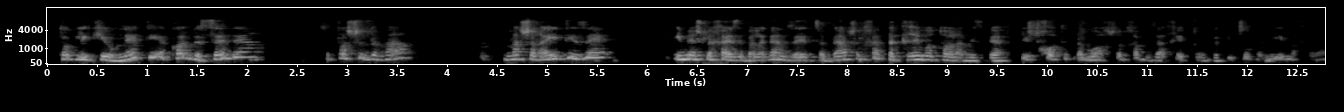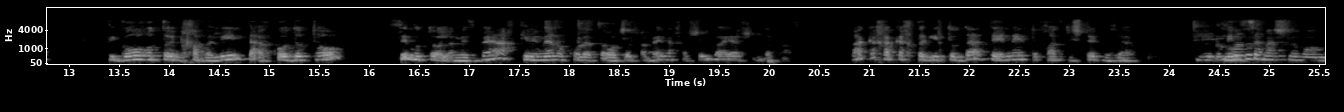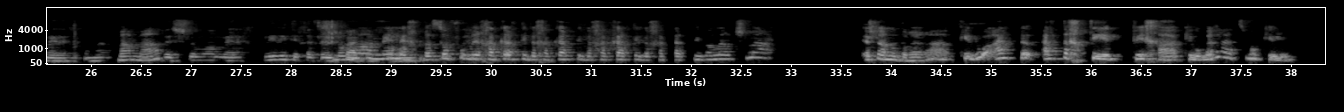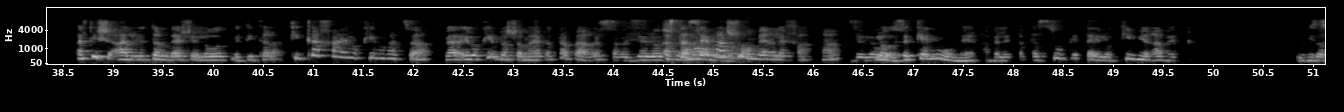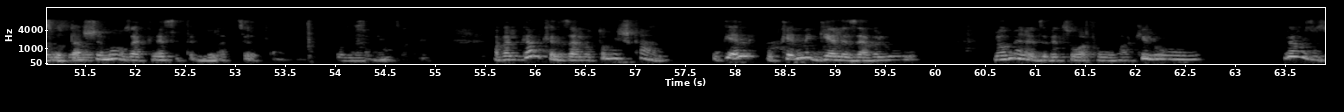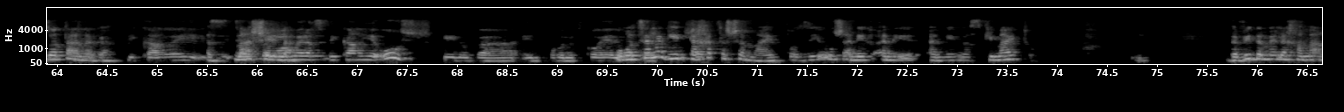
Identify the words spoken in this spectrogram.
טוב לי כי הונאתי, הכל בסדר, בסופו של דבר, מה שראיתי זה, אם יש לך איזה בלאגן, זה עץ הדעת שלך, תקריב אותו על המזבח, תשחוט את המוח שלך, וזה הכי טוב, בקיצור, במילים אחרות. תגרור אותו עם חבלים, תעקוד אותו, שים אותו על המזבח, כי ממנו כל הצרות שלך, ואין לך שום בעיה, שום דבר. רק אחר כך תגיד תודה, תהנה, תאכל, תשתה, וזה הכול. ובכל זאת מה שלמה המלך אומר. מה, מה? ושלמה המלך, בלי להתייחס למשפט שלמה המלך, בסוף הוא אומר, חקרתי וחקרתי וחקרתי וחקרתי, ואומר, תשמע, יש לנו ברירה, כאילו, אל, אל תחטיא את פיך, כי הוא אומר לעצמו, כאילו, אל תשאל יותר מדי שאלות ותקרא, כי ככה האלוקים רצה, והאלוקים בשמיים ואתה בארץ, אבל זה לא אז תעשה מה שהוא אומר לך, אה? זה לא... לא, זה כן הוא אומר, אבל את הפסוק, את האלוקים ירא ואת מצוותיו שמור, זה הכנסת הגדולה צירפה. אבל גם כן זה על אותו משקל. הוא כן, הוא כן מגיע לזה, אבל הוא לא אומר את זה בצורה ברורה, כאילו, לא, זאת ההנהגה. בעיקר, אז מה השאלה? זה בעיקר ייאוש, כאילו, אם קוראים את קהלת. הוא רוצה להגיד, תחת השמיים פה זה ייאוש, אני, אני, אני מסכימה איתו. דוד המלך אמר,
